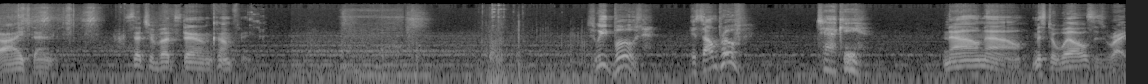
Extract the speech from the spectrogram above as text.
Alright then. Set your butts down comfy. Sweet booth. It's soundproof? Jackie. Now, now, Mr. Wells is right.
